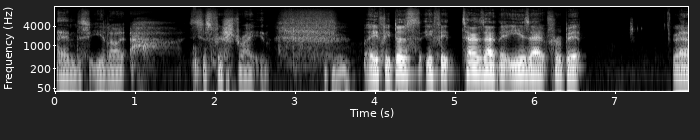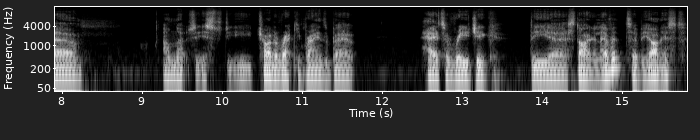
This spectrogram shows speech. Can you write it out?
and you're like, ah, it's just frustrating. Mm-hmm. But if it does, if it turns out that he is out for a bit, uh, I'm not just trying to rack your brains about how to rejig the uh, starting eleven. To be honest,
